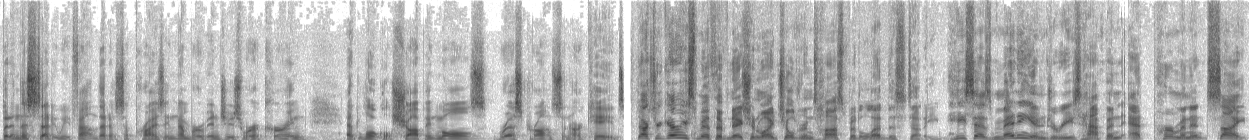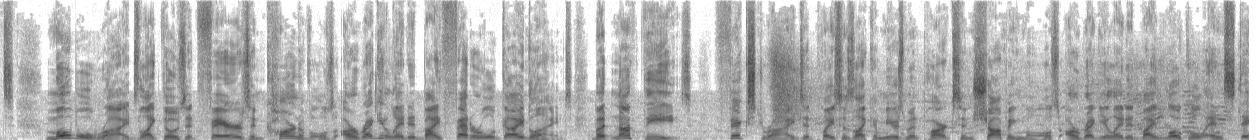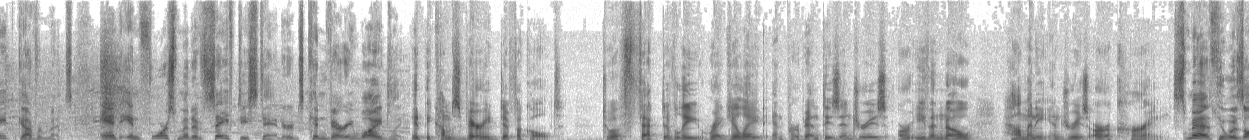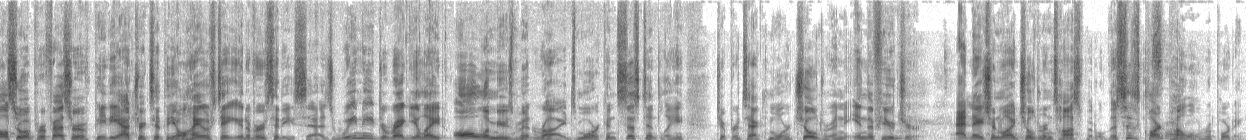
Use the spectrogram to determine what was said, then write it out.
But in this study, we found that a surprising number of injuries were occurring at local shopping malls, restaurants, and arcades. Dr. Gary Smith of Nationwide Children's Hospital led the study. He says many injuries happen at permanent sites. Mobile rides, like those at fairs and carnivals, are regulated by federal guidelines, but not these. Fixed rides at places like amusement parks and shopping malls are regulated by local and state governments, and enforcement of safety standards can vary widely. It becomes very difficult to effectively regulate and prevent these injuries or even know how many injuries are occurring. Smith, who is also a professor of pediatrics at The Ohio State University, says we need to regulate all amusement rides more consistently to protect more children in the future. At Nationwide Children's Hospital, this is Clark Powell reporting.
